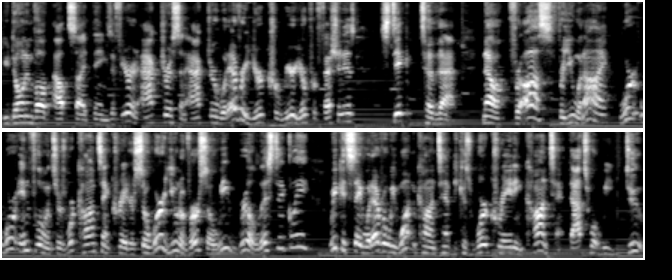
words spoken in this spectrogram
You don't involve outside things. If you're an actress, an actor, whatever your career, your profession is, stick to that. Now, for us, for you and I, we're we're influencers, we're content creators, so we're universal. We realistically, we could say whatever we want in content because we're creating content. That's what we do.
